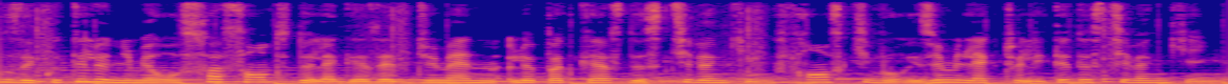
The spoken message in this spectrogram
vous écoutez le numéro 60 de la Gazette du Maine, le podcast de Stephen King France qui vous résume l'actualité de Stephen King.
